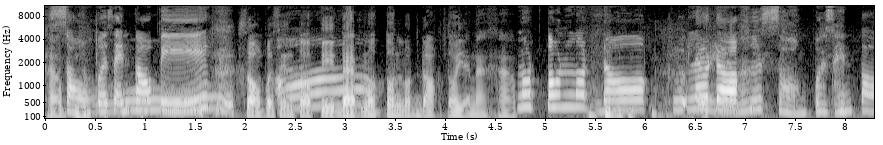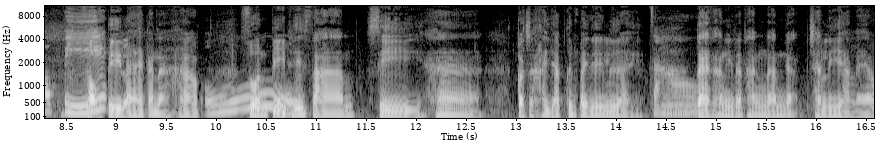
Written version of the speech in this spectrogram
ครับ สองเปอร์เซ็นต์ต่อปี 2%ต่อปีแบบลดต้นลดดอกตัวอย่างนะครับ ลดต้นลดดอก แล้วดอกคือ2เปอร์เซ็นต์ต่อปีสองปีแรกอะนะครับ โอ้ ส่วนปีที่ 3 4 5 ก็จะขยับขึ้นไปเรื่อยเจ้าๆแต่ทั้งนี้และทั้งนั้นเนี่ยเฉลี่ยแล้ว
